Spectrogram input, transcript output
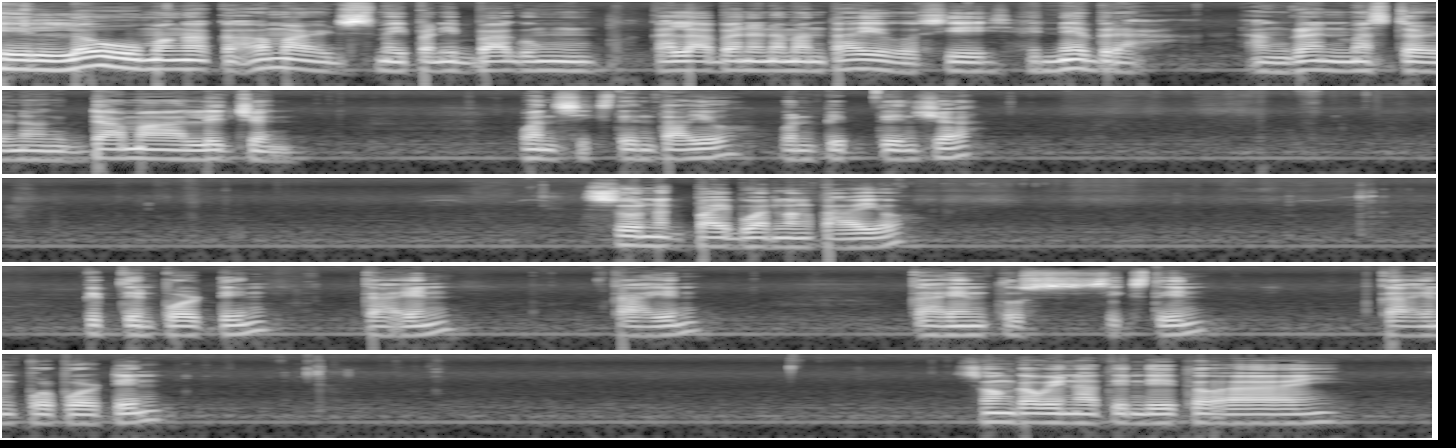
Hello mga kaamards, may panibagong kalaban na naman tayo, si Henebra, ang grandmaster ng Dama Legend. 116 tayo, 115 siya. So nag 5-1 lang tayo. 15-14, kain, kain, kain to 16, kain 4-14, So ang gawin natin dito ay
